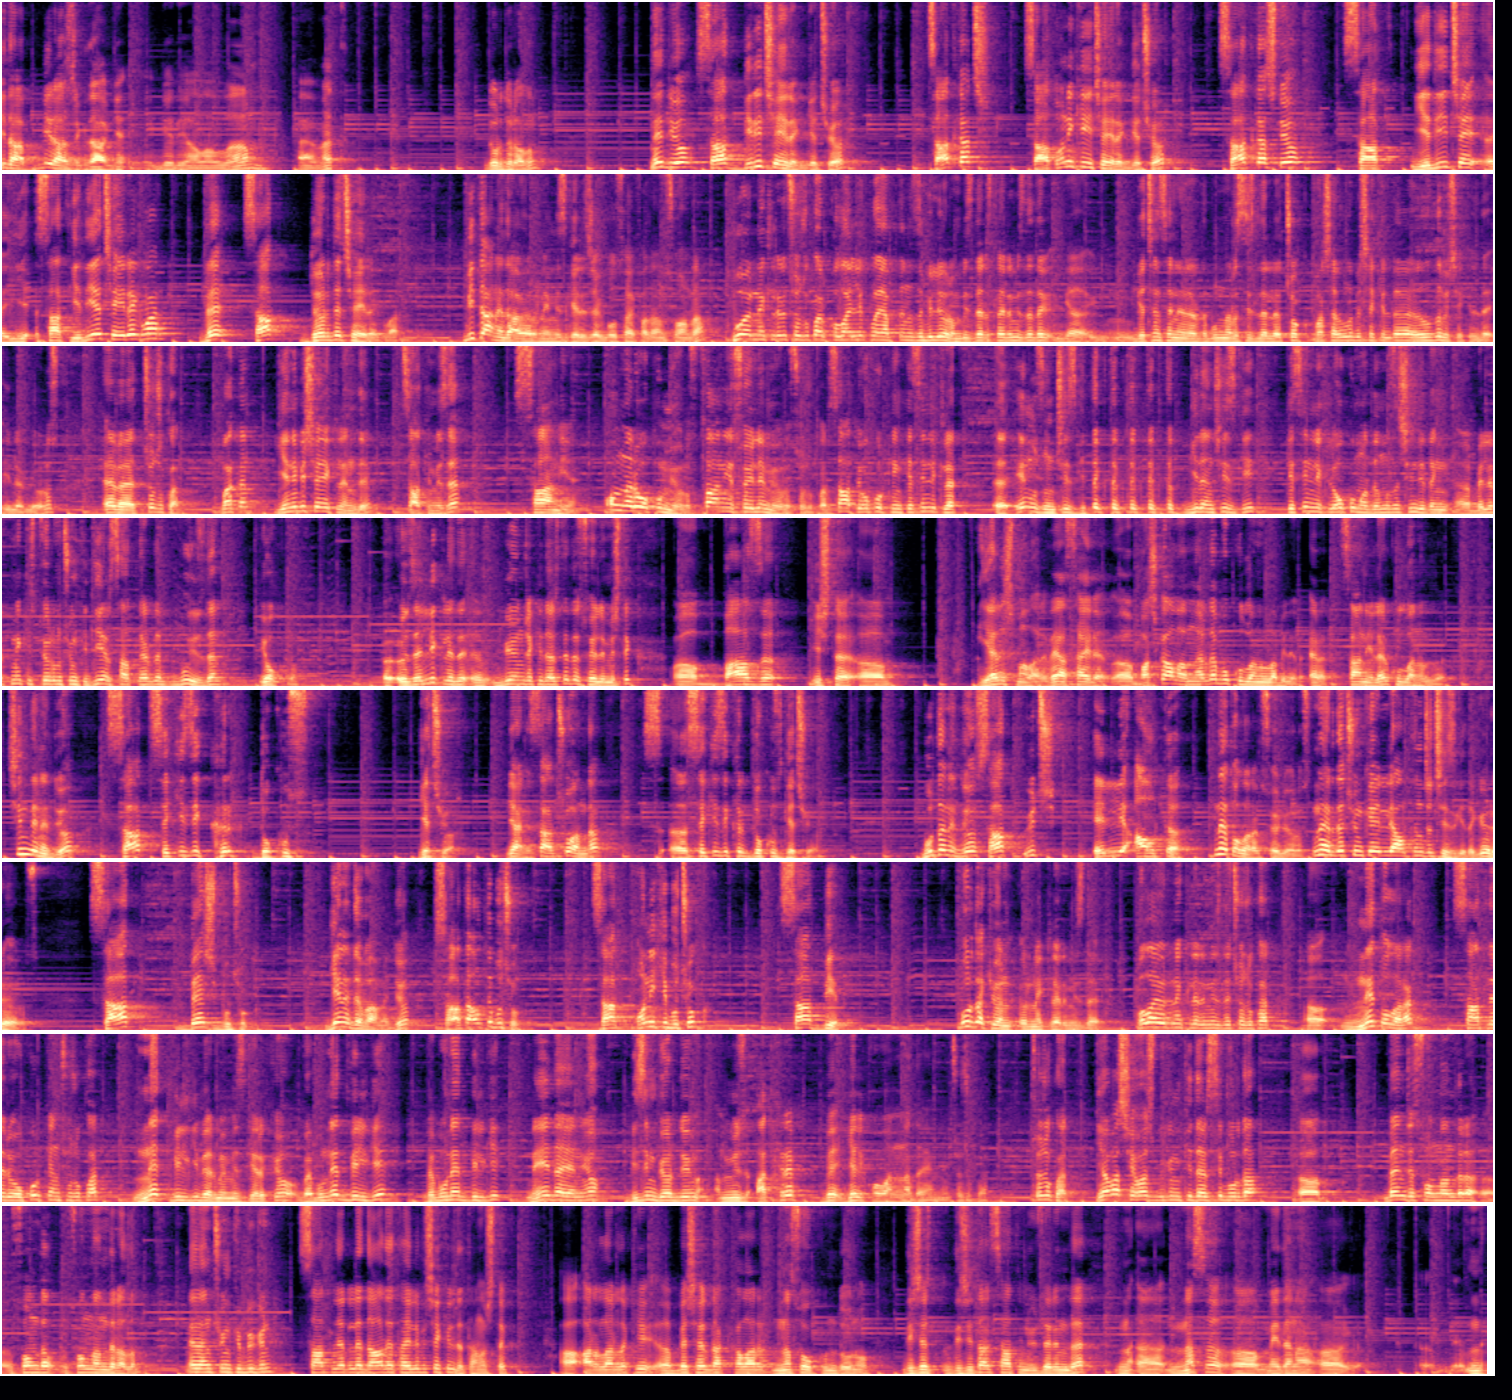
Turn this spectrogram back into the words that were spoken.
Bir daha birazcık daha ge- geriye alalım. Evet. Durduralım. Ne diyor? Saat 1'i çeyrek geçiyor. Saat kaç? Saat 12'yi çeyrek geçiyor. Saat kaç diyor? Saat 7'yi çey- e, saat 7'ye çeyrek var ve saat 4'e çeyrek var. Bir tane daha örneğimiz gelecek bu sayfadan sonra. Bu örnekleri çocuklar kolaylıkla yaptığınızı biliyorum. Biz derslerimizde de ge- geçen senelerde bunları sizlerle çok başarılı bir şekilde ve hızlı bir şekilde ilerliyoruz. Evet çocuklar bakın yeni bir şey eklendi saatimize. Saniye. Onları okumuyoruz. Saniye söylemiyoruz çocuklar. Saati okurken kesinlikle e, en uzun çizgi tık tık tık tık tık giden çizgi kesinlikle okumadığımızı şimdiden e, belirtmek istiyorum. Çünkü diğer saatlerde bu yüzden yoktu. Özellikle de e, bir önceki derste de söylemiştik. Bazı işte yarışmalar veya sayre başka alanlarda bu kullanılabilir. Evet saniyeler kullanıldı. Şimdi ne diyor? Saat 8'i 49 geçiyor. Yani saat şu anda s- e, 8'i 49 geçiyor. Burada ne diyor? Saat 3.56. Net olarak söylüyoruz. Nerede? Çünkü 56. çizgide görüyoruz. Saat 5.30. Gene devam ediyor. Saat 6.30. Saat 12.30. Saat 1. Buradaki ör- örneklerimizde, kolay örneklerimizde çocuklar e, net olarak saatleri okurken çocuklar net bilgi vermemiz gerekiyor ve bu net bilgi ve bu net bilgi neye dayanıyor? Bizim gördüğümüz akrep ve yel kovanına dayanıyor çocuklar. Çocuklar yavaş yavaş bugünkü dersi burada e, bence sonlandıra, sonda, sonlandıralım. Neden? Çünkü bugün saatlerle daha detaylı bir şekilde tanıştık. Aralardaki e, beşer dakikalar nasıl okunduğunu, dij- dijital saatin üzerinde e, nasıl e, meydana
